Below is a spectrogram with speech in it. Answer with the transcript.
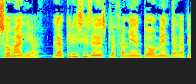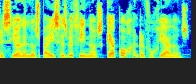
Somalia. La crisis de desplazamiento aumenta la presión en los países vecinos que acogen refugiados.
